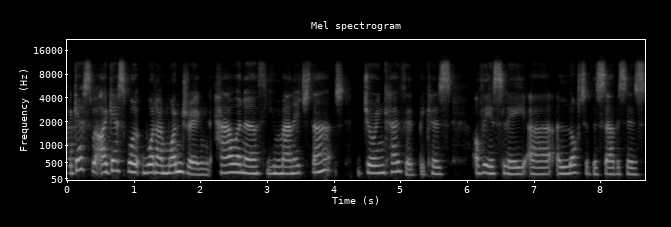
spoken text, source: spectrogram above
I guess I guess what, what I'm wondering, how on earth you manage that during COVID, because obviously uh, a lot of the services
